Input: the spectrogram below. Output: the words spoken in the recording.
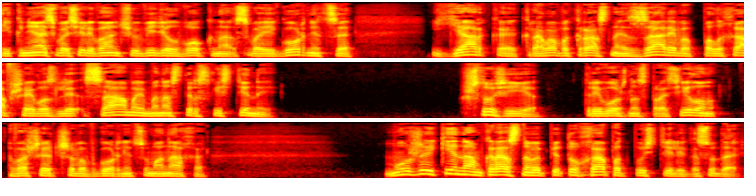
и князь Василий Иванович увидел в окна своей горницы — яркое кроваво-красное зарево, полыхавшее возле самой монастырской стены. «Что сие?» — тревожно спросил он вошедшего в горницу монаха. «Мужики нам красного петуха подпустили, государь.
